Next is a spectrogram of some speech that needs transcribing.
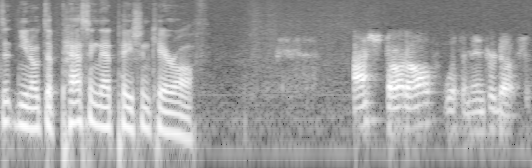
to, you know, to passing that patient care off? I start off with an introduction.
